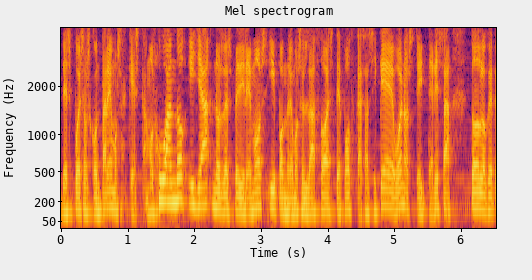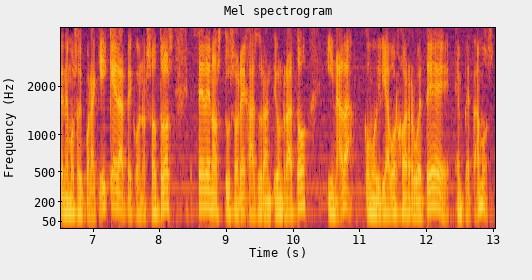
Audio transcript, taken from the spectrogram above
Después os contaremos a qué estamos jugando y ya nos despediremos y pondremos el lazo a este podcast. Así que, bueno, si te interesa todo lo que tenemos hoy por aquí, quédate con nosotros, cédenos tus orejas durante un rato y nada, como diría Borja Ruete, empezamos.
